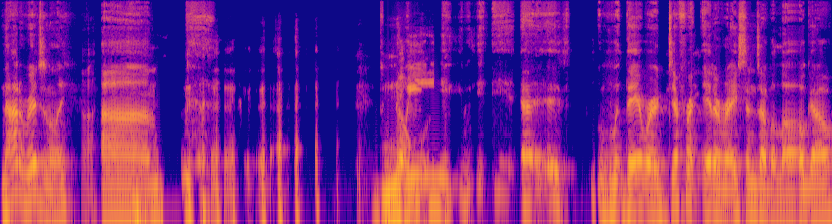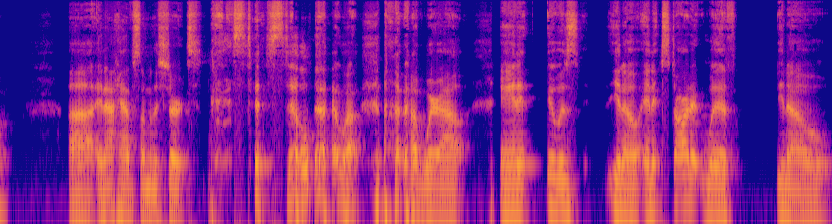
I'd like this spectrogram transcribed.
Not originally. Huh. Um, No. we uh, it- there were different iterations of a logo uh, and i have some of the shirts st- still I wear out and it it was you know and it started with you know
